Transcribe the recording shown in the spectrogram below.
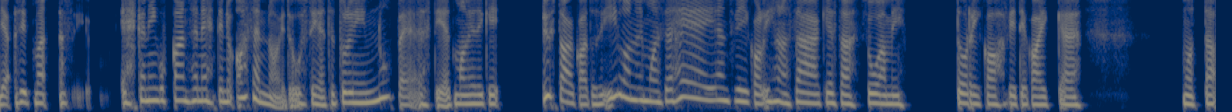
Ja sitten mä ehkä niin kuin kansen ehtinyt asennoitua siihen, että se tuli niin nopeasti, että mä olin jotenkin yhtä aikaa tosi iloinen. Mä olin siellä, hei, ensi viikolla ihana sää, kesä, Suomi, torikahvit ja kaikkea. Mutta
